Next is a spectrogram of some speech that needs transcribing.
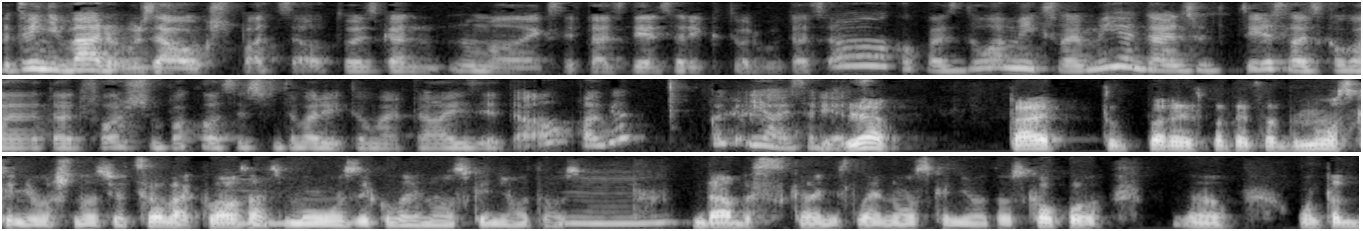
bet viņi var uz augšu pacelt. To es gan, nu, man liekas, ir tāds dienas arī, ka tur varbūt tāds, ah, kaut kāds domīgs vai miegains, un tu ieslēdz kaut kādu tādu foršu un paklausies, un tev arī tomēr tā aiziet, ah, pagaid, pagaid, jā, es arī. Jā. Tā ir, tu pareizi pateici, tāda noskaņošanās, jo cilvēki klausās mm. mūziku, lai noskaņotos, mm. dabas skaņas, lai noskaņotos, kaut ko, un tad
